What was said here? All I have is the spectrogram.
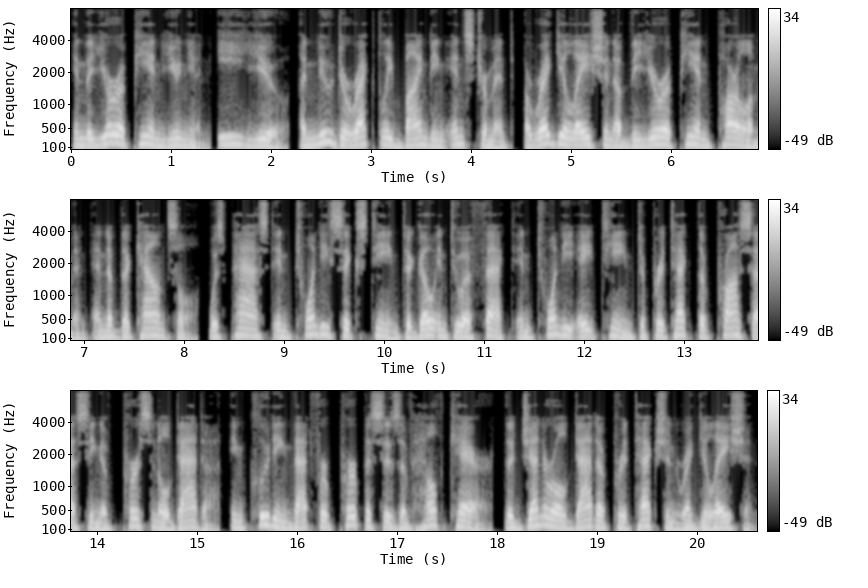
In the European Union (EU), a new directly binding instrument, a regulation of the European Parliament and of the Council, was passed in 2016 to go into effect in 2018 to protect the processing of personal data, including that for purposes of health care, the General Data Protection Regulation.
